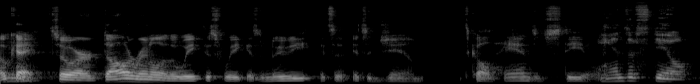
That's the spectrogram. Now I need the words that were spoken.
Okay, Mm-hmm. so our dollar rental of the week this week is a movie. It's a it's a gem. It's called Hands of Steel. Hands of Steel.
